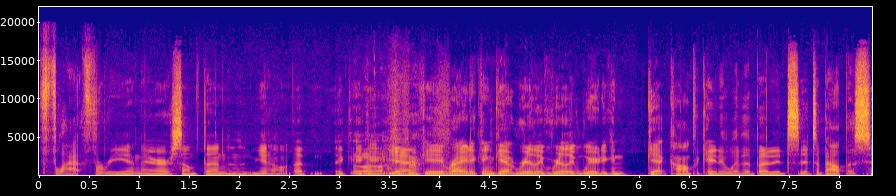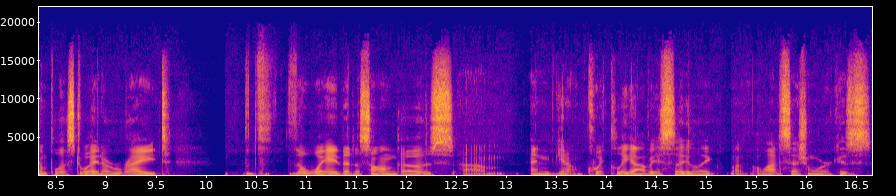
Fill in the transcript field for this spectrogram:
flat three in there or something, and you know that it, it can, yeah, it right, it can get really, really weird. You can get complicated with it, but it's it's about the simplest way to write th- the way that a song goes, um, and you know quickly. Obviously, like a, a lot of session work is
